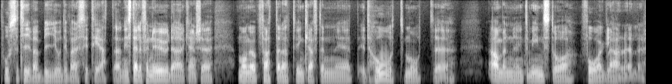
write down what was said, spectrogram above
positiva biodiversiteten istället för nu där kanske många uppfattar att vindkraften är ett, ett hot mot, eh, ja men inte minst då fåglar eller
